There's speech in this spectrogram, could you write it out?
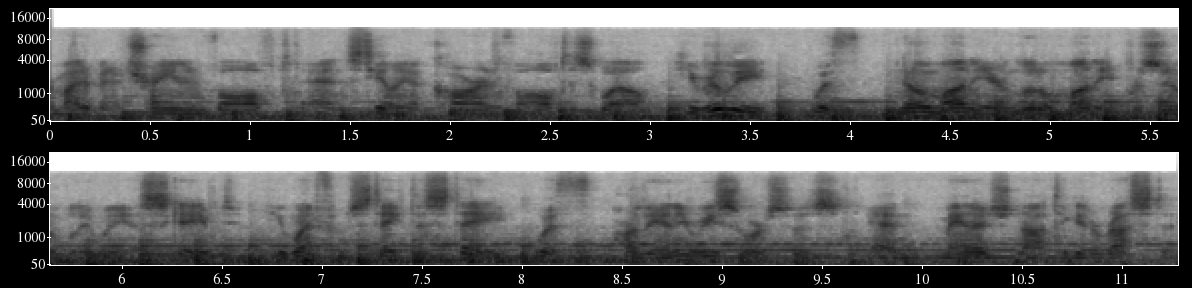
There might have been a train involved and stealing a car involved as well. He really, with no money or little money, presumably when he escaped, he went from state to state with hardly any resources and managed not to get arrested.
